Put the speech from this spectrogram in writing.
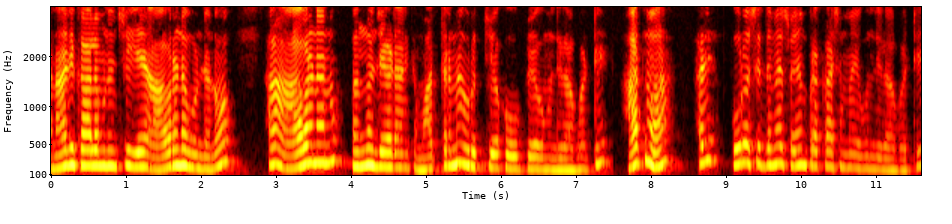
అనాది కాలం నుంచి ఏ ఆవరణ ఉండెనో ఆ ఆవరణను భంగం చేయడానికి మాత్రమే వృత్తి యొక్క ఉపయోగం ఉంది కాబట్టి ఆత్మ అది పూర్వసిద్ధమే స్వయం ప్రకాశమై ఉంది కాబట్టి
